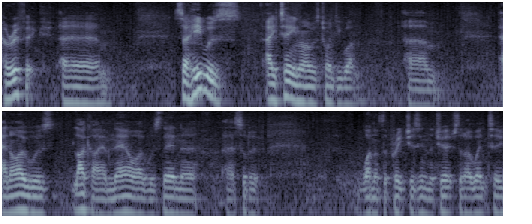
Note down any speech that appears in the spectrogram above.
horrific. Um, so he was 18, I was 21. Um, and I was, like I am now, I was then a, a sort of one of the preachers in the church that I went to.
